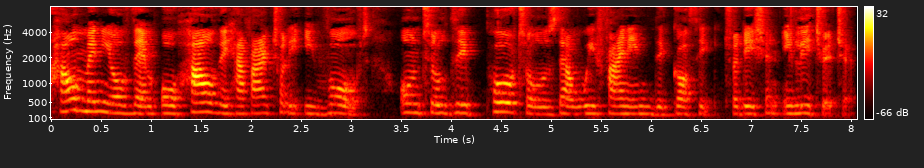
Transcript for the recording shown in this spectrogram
how many of them or how they have actually evolved until the portals that we find in the gothic tradition in literature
